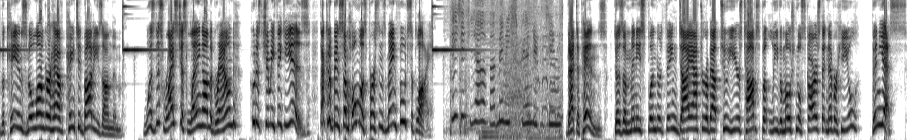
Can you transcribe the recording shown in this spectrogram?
The cans no longer have painted bodies on them. Was this rice just laying on the ground? Who does Jimmy think he is? That could have been some homeless person's main food supply. Isn't love a many splendid thing? That depends. Does a mini splendor thing die after about two years tops but leave emotional scars that never heal? Then yes.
